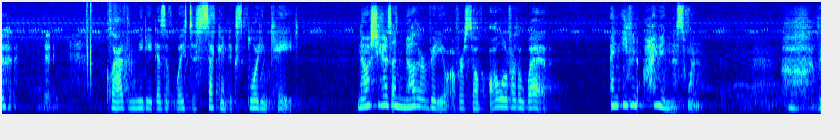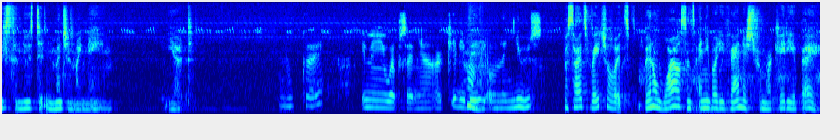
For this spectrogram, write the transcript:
Glad the media doesn't waste a second exploiting Kate. Now she has another video of herself all over the web. And even I'm in this one. At least the news didn't mention my name. Yet. Oke. Ini websitenya Arcadia Bay Online News. Besides Rachel, it's been a while since anybody vanished from Arcadia Bay.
